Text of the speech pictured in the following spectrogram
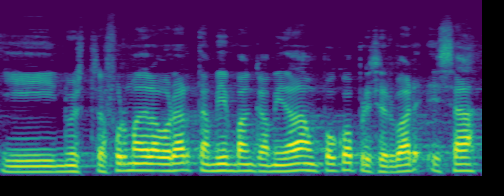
y nuestra forma de elaborar también va encaminada un poco a preservar esa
